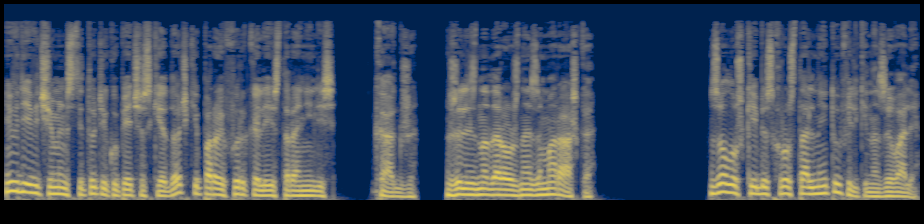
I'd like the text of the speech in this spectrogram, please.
И в девичьем институте купеческие дочки порой фыркали и сторонились. Как же, железнодорожная заморашка. Золушки без хрустальной туфельки называли.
